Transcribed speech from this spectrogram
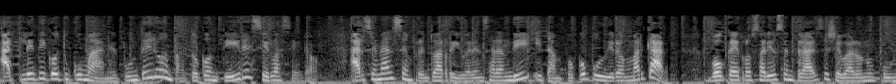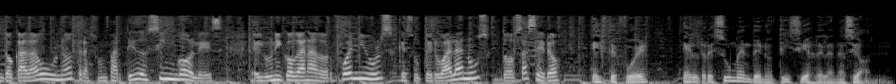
Atlético Tucumán, el puntero, empató con Tigres 0 a 0. Arsenal se enfrentó a River en Sarandí y tampoco pudieron marcar. Boca y Rosario Central se llevaron un punto cada uno tras un partido sin goles. El único ganador fue Newell's, que superó a Lanús 2 a 0. Este fue el resumen de Noticias de la Nación.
